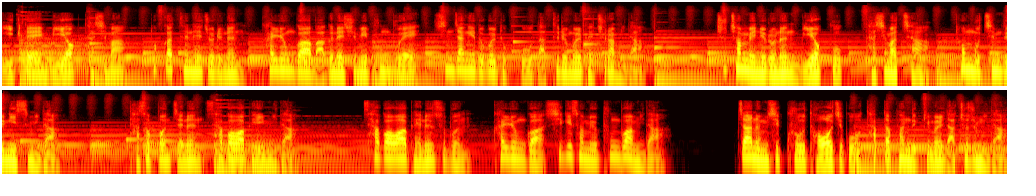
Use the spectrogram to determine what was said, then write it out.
이때 미역, 다시마, 톡 같은 해조류는 칼륨과 마그네슘이 풍부해 신장 해독을 돕고 나트륨을 배출합니다. 추천 메뉴로는 미역국, 다시마차, 톱 무침 등이 있습니다. 다섯 번째는 사과와 배입니다. 사과와 배는 수분, 칼륨과 식이섬유 풍부합니다. 짠 음식 후 더워지고 답답한 느낌을 낮춰줍니다.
